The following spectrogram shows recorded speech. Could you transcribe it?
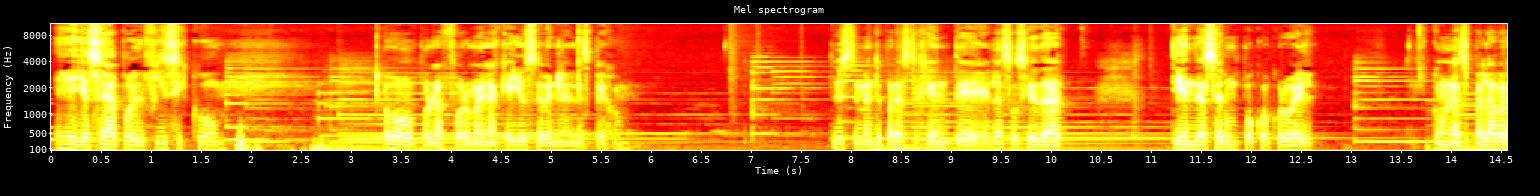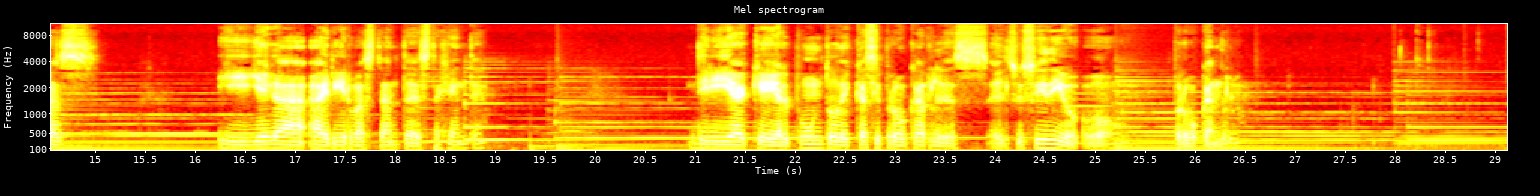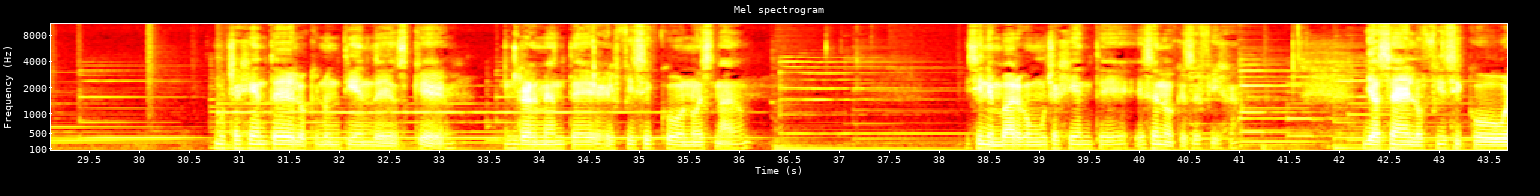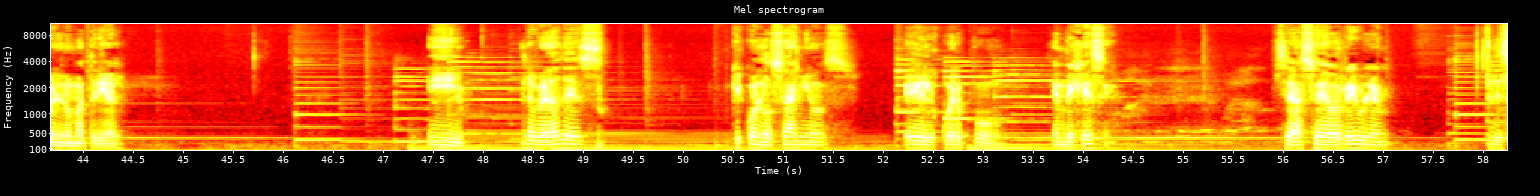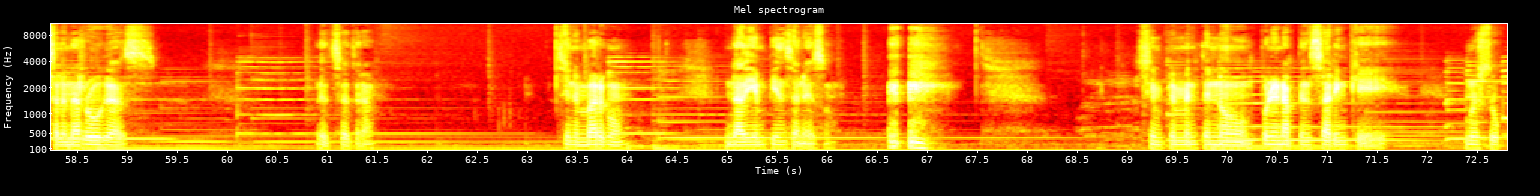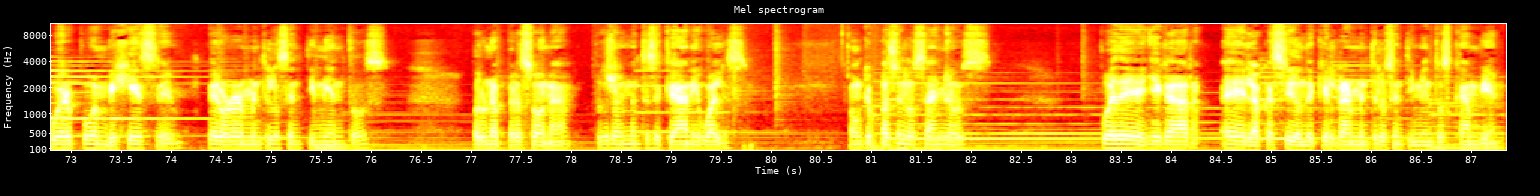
eh, ya sea por el físico o por la forma en la que ellos se ven en el espejo. Tristemente para esta gente la sociedad tiende a ser un poco cruel con las palabras y llega a herir bastante a esta gente. Diría que al punto de casi provocarles el suicidio o provocándolo. Mucha gente lo que no entiende es que realmente el físico no es nada. Y sin embargo, mucha gente es en lo que se fija, ya sea en lo físico o en lo material. Y la verdad es que con los años el cuerpo envejece. Se hace horrible, le salen arrugas, etc. Sin embargo, nadie piensa en eso. Simplemente no ponen a pensar en que nuestro cuerpo envejece, pero realmente los sentimientos por una persona, pues realmente se quedan iguales. Aunque pasen los años, puede llegar eh, la ocasión de que realmente los sentimientos cambien,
